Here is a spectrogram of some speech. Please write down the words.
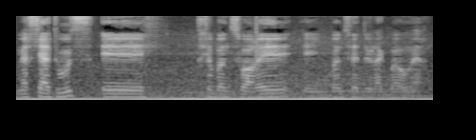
Merci à tous et très bonne soirée et une bonne fête de l'Akba Omer.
